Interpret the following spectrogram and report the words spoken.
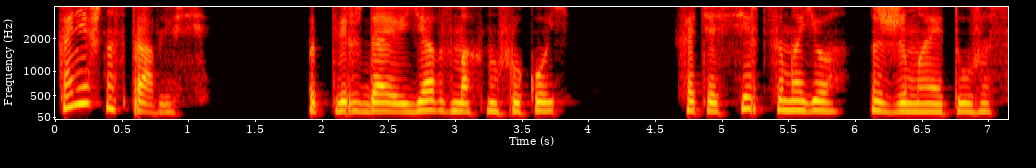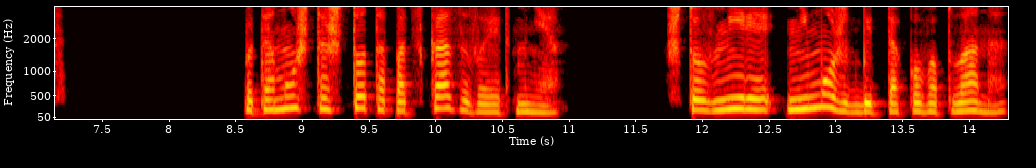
«Конечно, справлюсь», — подтверждаю я, взмахнув рукой, хотя сердце мое сжимает ужас. Потому что что-то подсказывает мне, что в мире не может быть такого плана,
